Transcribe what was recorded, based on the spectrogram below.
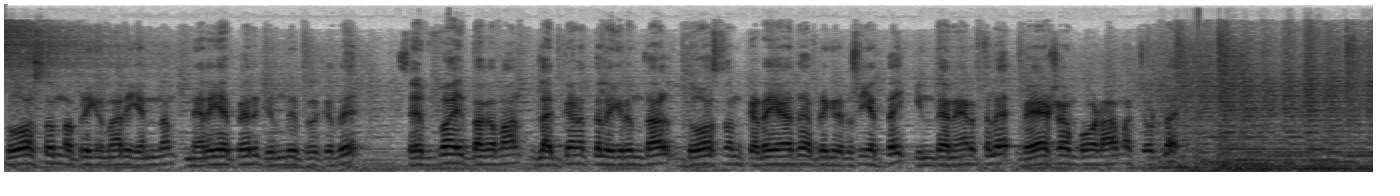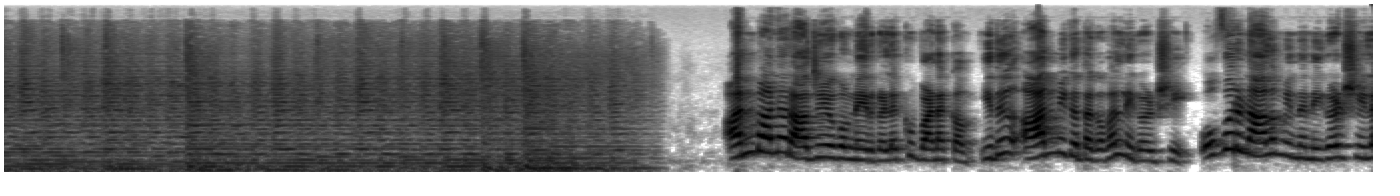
தோஷம் அப்படிங்கிற மாதிரி எண்ணம் நிறைய பேருக்கு இருந்துட்டு இருக்குது. செவ்வாய் பகவான் லக்னத்தில் இருந்தால் தோஷம் கிடையாது அப்படிங்கிற விஷயத்தை இந்த நேரத்தில் வேஷம் போடாமல் சொல்ல அன்பான ராஜயோகம் நேர்களுக்கு வணக்கம். இது ஆன்மீக தகவல் நிகழ்ச்சி. ஒவ்வொரு நாளும் இந்த நிகழ்ச்சியில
